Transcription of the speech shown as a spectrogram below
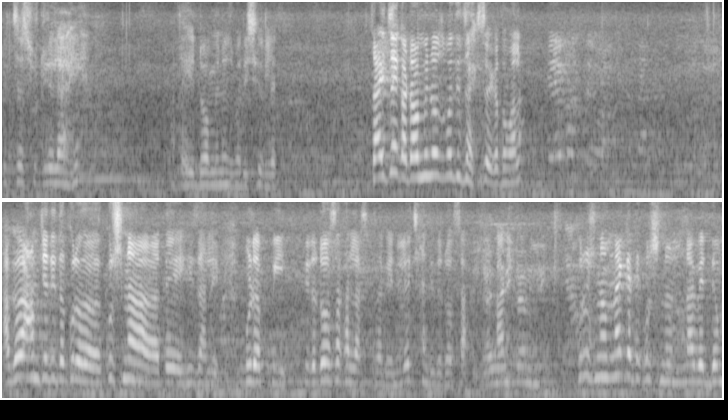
पिक्चर सुटलेला आहे. आता हे डॉमिनोजमध्ये शिरले जायचं आहे का? डॉमिनोजमध्ये जायचं आहे का तुम्हाला? अगं आमच्या तिथं कृ कृष्ण ते ही झाले उडप्पी. तिथं डोसा खाल्ला असता सगळ्यांनी. लय छान तिथं डोसा. आणि कृष्ण नाही का ते कृष्ण नैवेद्यम?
